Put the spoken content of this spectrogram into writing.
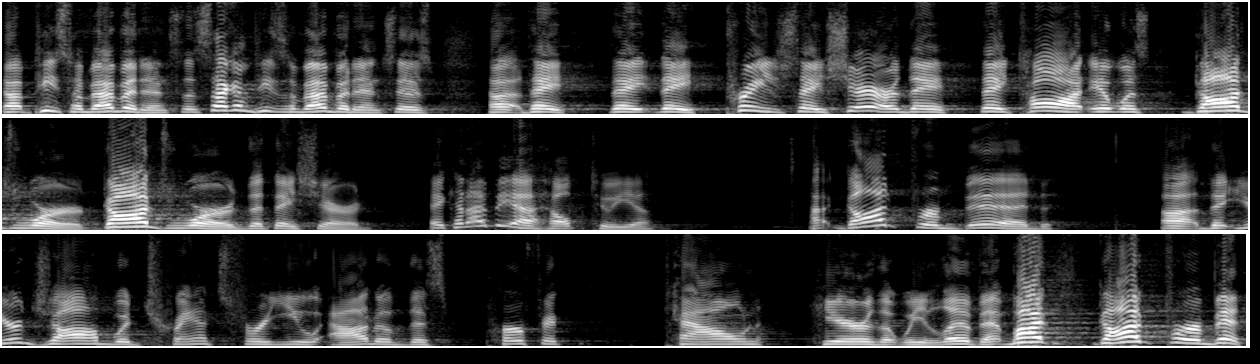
uh, piece of evidence, the second piece of evidence is they, they, they preached, they shared, they, they taught. It was God's word, God's word that they shared. Hey, can I be a help to you? God forbid that your job would transfer you out of this perfect town here that we live in. But God forbid.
